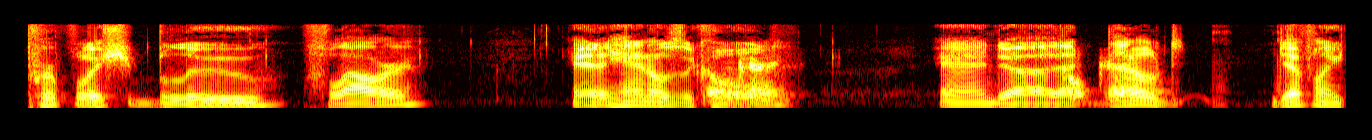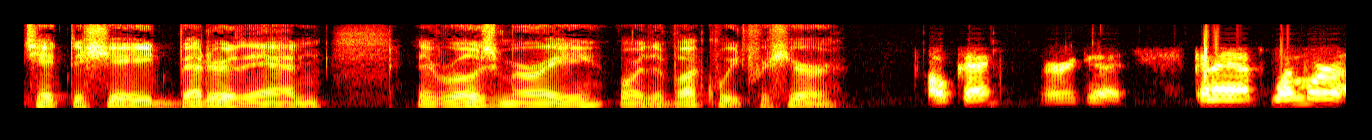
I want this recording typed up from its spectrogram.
purplish blue flower, and it handles the cold. Okay. And uh, that, Okay. that'll definitely take the shade better than the rosemary or the buckwheat for sure. okay. Very good. Can I ask one more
